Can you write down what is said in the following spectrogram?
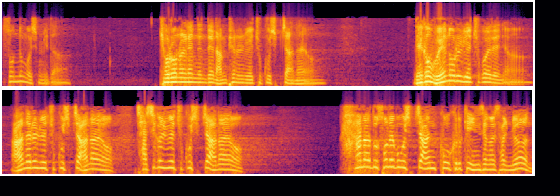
쏟는 것입니다. 결혼을 했는데 남편을 위해 죽고 싶지 않아요. 내가 왜 너를 위해 죽어야 되냐? 아내를 위해 죽고 싶지 않아요. 자식을 위해 죽고 싶지 않아요. 하나도 손해보고 싶지 않고 그렇게 인생을 살면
